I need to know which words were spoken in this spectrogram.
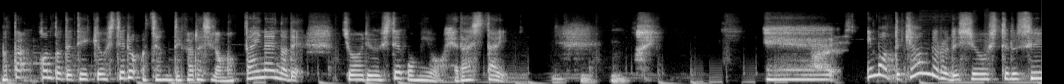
また、コントで提供しているお茶の出がらしがもったいないので、蒸留してゴミを減らしたい。うんうんえーはい今ってキャンドルで使用している精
